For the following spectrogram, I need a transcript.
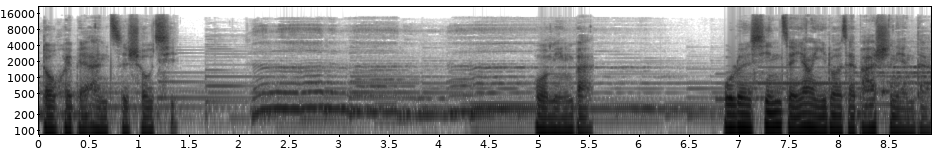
都会被暗自收起。我明白，无论心怎样遗落在八十年代，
